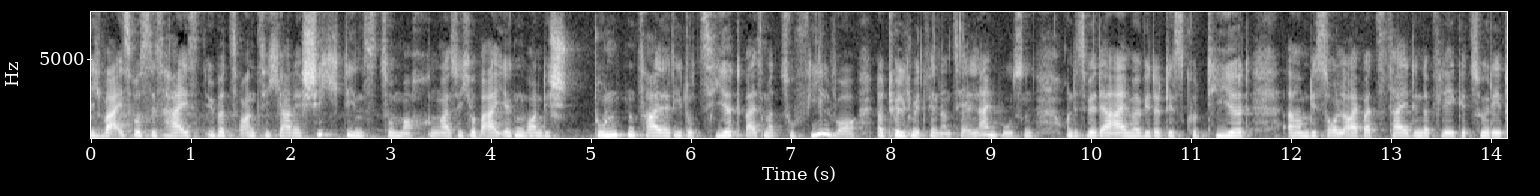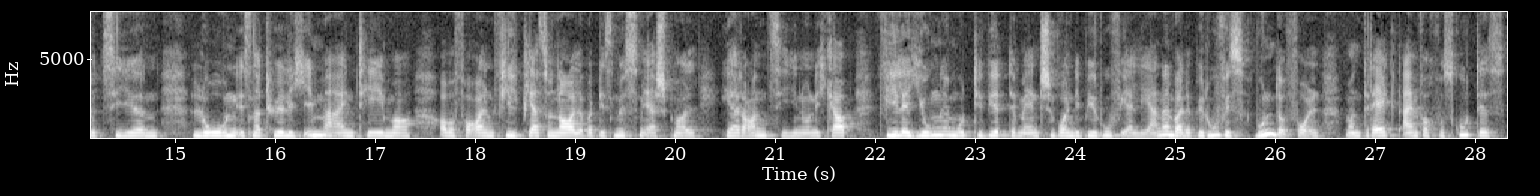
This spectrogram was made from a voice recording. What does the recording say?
ich weiß, was das heißt, über 20 Jahre Schichtdienst zu machen. Also ich habe auch irgendwann die Stundenzahl reduziert, weil es mir zu viel war. Natürlich mit finanziellen Einbußen. Und es wird ja einmal wieder diskutiert, ähm, die Sollarbeitszeit in der Pflege zu reduzieren. Lohn ist natürlich immer ein Thema, aber vor allem viel Personal. Aber das müssen wir erstmal heranziehen. Und ich glaube, viele junge, motivierte Menschen wollen den Beruf erlernen, weil der Beruf ist wundervoll. Man trägt einfach was Gutes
